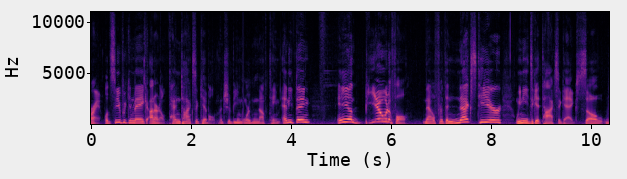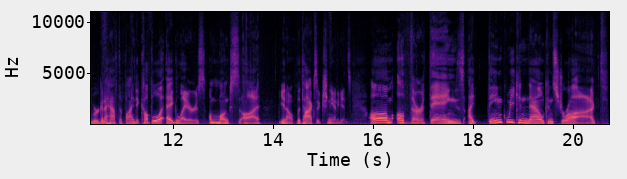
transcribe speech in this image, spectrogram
All right, let's see if we can make, I don't know, 10 toxic kibble. That should be more than enough tame anything. And beautiful. Now for the next tier, we need to get toxic eggs. So we're going to have to find a couple of egg layers amongst, uh, you know, the toxic shenanigans. Um, other things. I think we can now construct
